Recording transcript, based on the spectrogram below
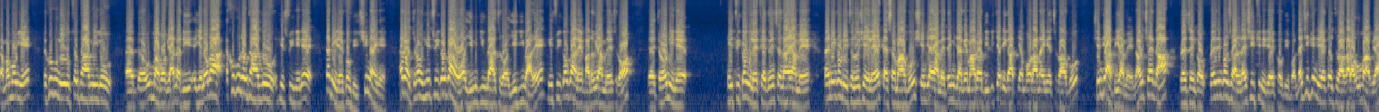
ဒါမှမဟုတ်ရင်တစ်ခုခုလေးကိုဖြုတ်ထားမိလို့ အဲဥမာပေါ့ဗျာနော်ဒီအရင်တော့ကတစ်ခုခုလောက်ထားလို့ history အနေနဲ့တက်နေတဲ့ code တွေရှိနိုင်တယ်အဲ့တော့ကျွန်တော် history code ကရောအရေးမကြီးဘူးလားဆိုတော့အရေးကြီးပါတယ် history code ကလည်းမလုပ်ရမလဲဆိုတော့အဲကျွန်တော်အနေနဲ့ history code ကိုလည်းထည့်သွင်းစဉ်းစားရမယ် pending code တွေဆိုလို့ရှိရင်လည်း customer ကိုရှင်းပြရမယ်တိတ်မကြခင်မှာတော့ဒီ feature တွေကပြန်ပေါ်လာနိုင်တယ်ဆိုတာကိုရှင်းပြပေးရမယ်နောက်တစ်ချက်က present code present code ဆိုတာလက်ရှိဖြစ်နေတဲ့ code တွေပေါ့လက်ရှိဖြစ်နေတဲ့ code ဆိုတာကတော့ဥပမာဗျာ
